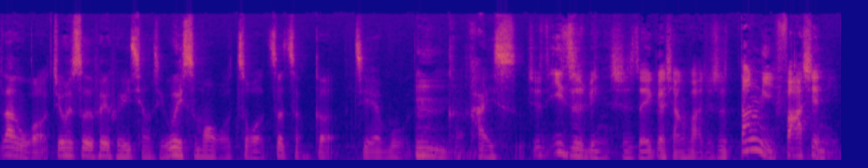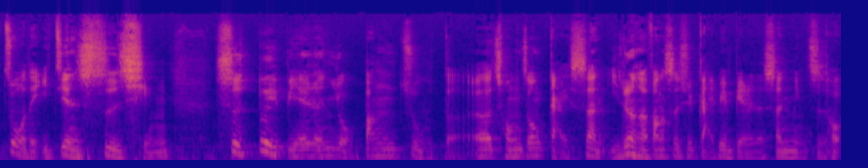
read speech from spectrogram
让我就是会回想起为什么我做这整个节目嗯的开始。就一直秉持着一个想法，就是当你发现你做的一件事情是对别人有帮助的，而从中改善，以任何方式去改变别人的生命之后，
